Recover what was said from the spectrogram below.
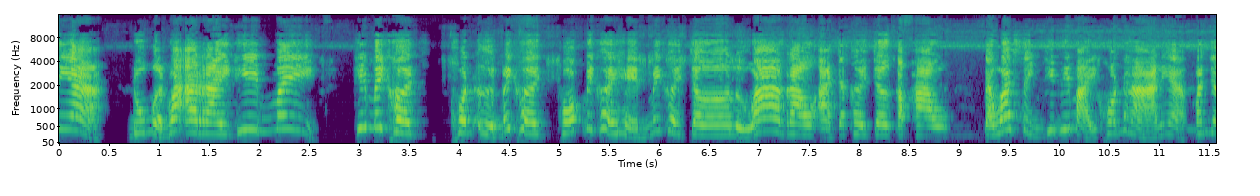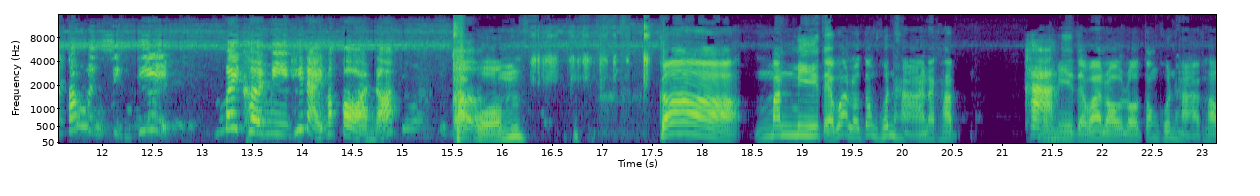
เนี่ย ดูเหมือนว่าอะไรที่ไม่ที่ไม่เคย คนอื่นไม่เคยพบไม่เคยเห็น ไม่เคยเจอ หรือว่าเราอาจจะเคยเจอกะเพราแต่ว่าสิ่งที่พี่ไหมค้นหาเนี่ย มันจะต้องเป็นสิ่งที่ไม่เคยมีที่ไหนมาก่อนเนาะครับเออผม ก็มันมีแต่ว่าเราต้องค้นหานะครับค่ะมันมีแต่ว่าเราเราต้องค้นหาเขา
